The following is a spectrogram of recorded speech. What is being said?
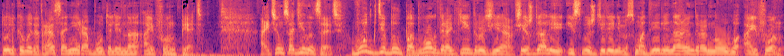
Только в этот раз они работали на iPhone 5 iTunes 11. Вот где был подвох, дорогие друзья. Все ждали и с вожделением смотрели на рендер нового iPhone.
